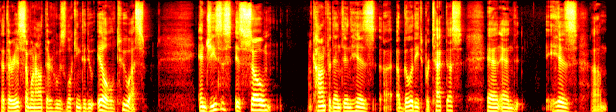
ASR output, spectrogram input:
that there is someone out there who is looking to do ill to us. And Jesus is so confident in his uh, ability to protect us and and his um,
